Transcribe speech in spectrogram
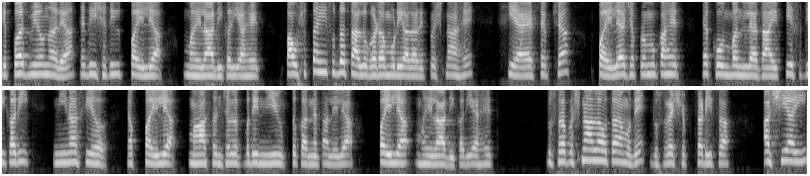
हे पद मिळवणाऱ्या त्या देशातील पहिल्या महिला अधिकारी आहेत. पाहू शकता ही सुद्धा चालू घडामोडी आधारित प्रश्न आहे. सी आय एस एफच्या पहिल्या ज्या प्रमुख आहेत या कोण बनल्या? आता आय पी एस अधिकारी नीना सिंह या पहिल्या महासंचालकपदी नियुक्त करण्यात आलेल्या पहिल्या महिला अधिकारी आहेत. दुसरा प्रश्न आला होता यामध्ये दुसऱ्या शिफ्टसाठीचा. आशियाई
